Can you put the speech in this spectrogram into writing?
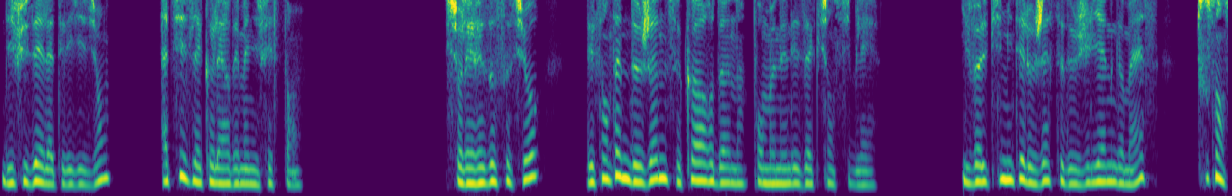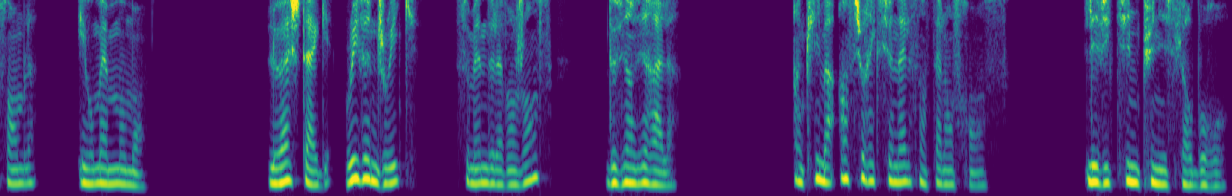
diffusée à la télévision, attise la colère des manifestants. Sur les réseaux sociaux, des centaines de jeunes se coordonnent pour mener des actions ciblées. Ils veulent imiter le geste de Julienne Gomez, tous ensemble et au même moment. Le hashtag Revenge semaine de la vengeance, devient viral un climat insurrectionnel s'installe en France. Les victimes punissent leurs bourreaux.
